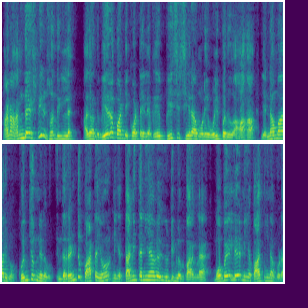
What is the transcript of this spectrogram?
ஆனால் அந்த எக்ஸ்பீரியன்ஸ் வந்து இல்லை. அது அந்த வீரபாண்டி கோட்டையில பி. சி. ஸ்ரீராமுடைய ஒளிப்பதிவு ஆஹா என்னமா இருக்கும்? கொஞ்சம் நிலவு. இந்த ரெண்டு பாட்டையும் நீங்க தனித்தனியாவே யூடியூப்ல பாருங்களேன். மொபைல்லே நீங்க பார்த்தீங்கன்னா கூட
